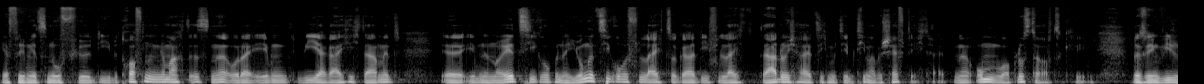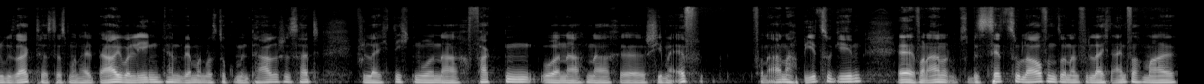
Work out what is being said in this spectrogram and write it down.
der Film jetzt nur für die Betroffenen gemacht ist, ne? oder eben wie erreiche ich damit äh, eben eine neue Zielgruppe, eine junge Zielgruppe vielleicht sogar, die vielleicht dadurch halt sich mit dem Thema beschäftigt halt, ne, um überhaupt Lust darauf zu kriegen. Und deswegen, wie du gesagt hast, dass man halt da überlegen kann, wenn man was Dokumentarisches hat, vielleicht nicht nur nach Fakten oder nach, nach äh, Schema F von A nach B zu gehen, äh, von A bis Z zu laufen, sondern vielleicht einfach mal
